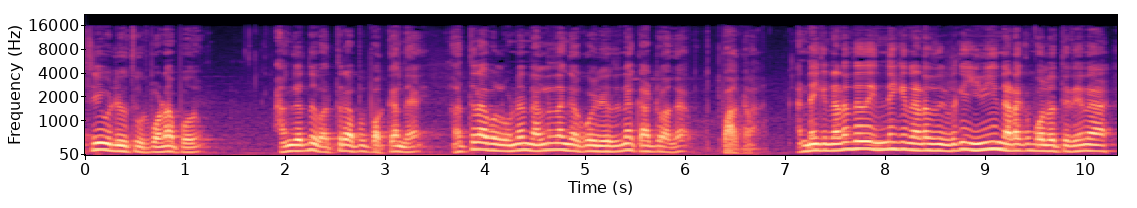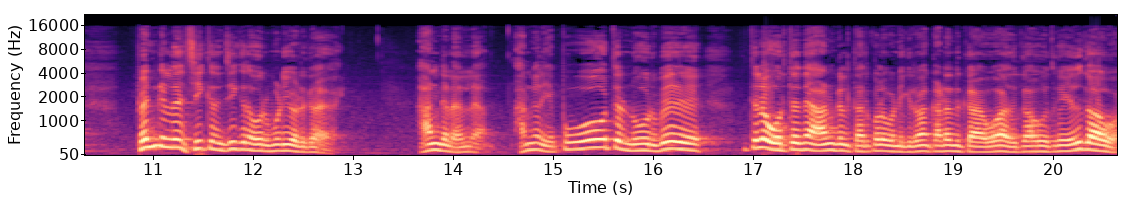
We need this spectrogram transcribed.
ஸ்ரீவில்லிபுத்தூர் போனால் போதும். அங்கேருந்து வத்ராப்பு பக்கம்தான் வத்ராப்பில் ஒன்று நல்லதங்க கோயில் எதுன்னா காட்டுவாங்க. பார்க்கலாம். அன்றைக்கி நடந்தது இன்றைக்கி நடந்ததுக்கு இனியும் நடக்கும் போல தெரியும். பெண்கள் தான் சீக்கிரம் சீக்கிரம் ஒரு முடிவு எடுக்கிறாங்க. ஆண்கள் அல்ல. ஆண்கள் எப்போவோ ஒருத்தர் நூறு பேர் இதில் ஒருத்தர் தான் ஆண்கள் தற்கொலை பண்ணிக்கிறவன். கடனுக்காகவோ அதுக்காகவோ இதுக்காக எதுக்காகவோ.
